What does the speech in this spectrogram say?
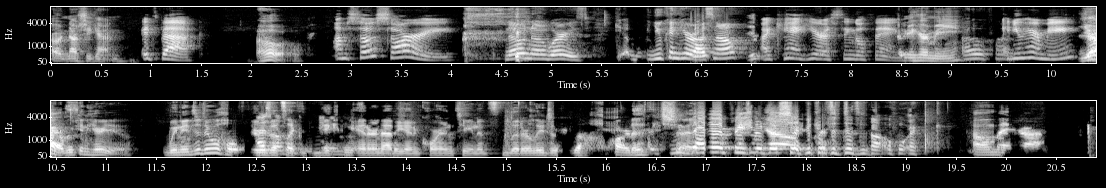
Oh now she can. it's back. Oh. I'm so sorry. No, no worries. You can hear us now? I can't hear a single thing. Can you hear me? Oh, Can you hear me? Yeah, we can hear you. We need to do a whole series love that's like this making game. internety in quarantine. It's literally just the hardest You shit. better appreciate this shit because it does not work. Oh my god.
